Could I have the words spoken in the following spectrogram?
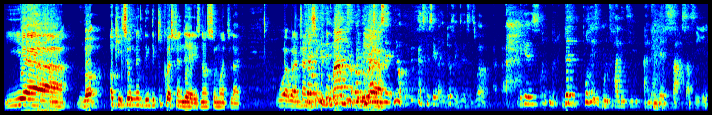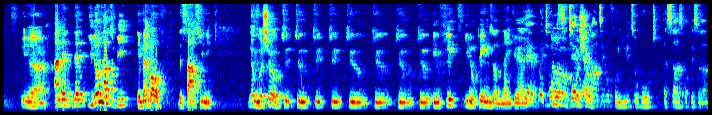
Yeah, but okay. So no, the, the key question there is not so much like what, what I'm trying So I to think say. the demands, No, but the people Yeah. can say, no, but people can still say that it does exist as well. Because there's police brutality and then there's SARS as a unit. Yeah, And then, then you don't have to be a member of the SARS unit no, to- for sure. to to to to to to to, to inflict you know pains on Nigerian. yeah, but it's almost for generally sure. accountable for you to hold a SARS officer,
